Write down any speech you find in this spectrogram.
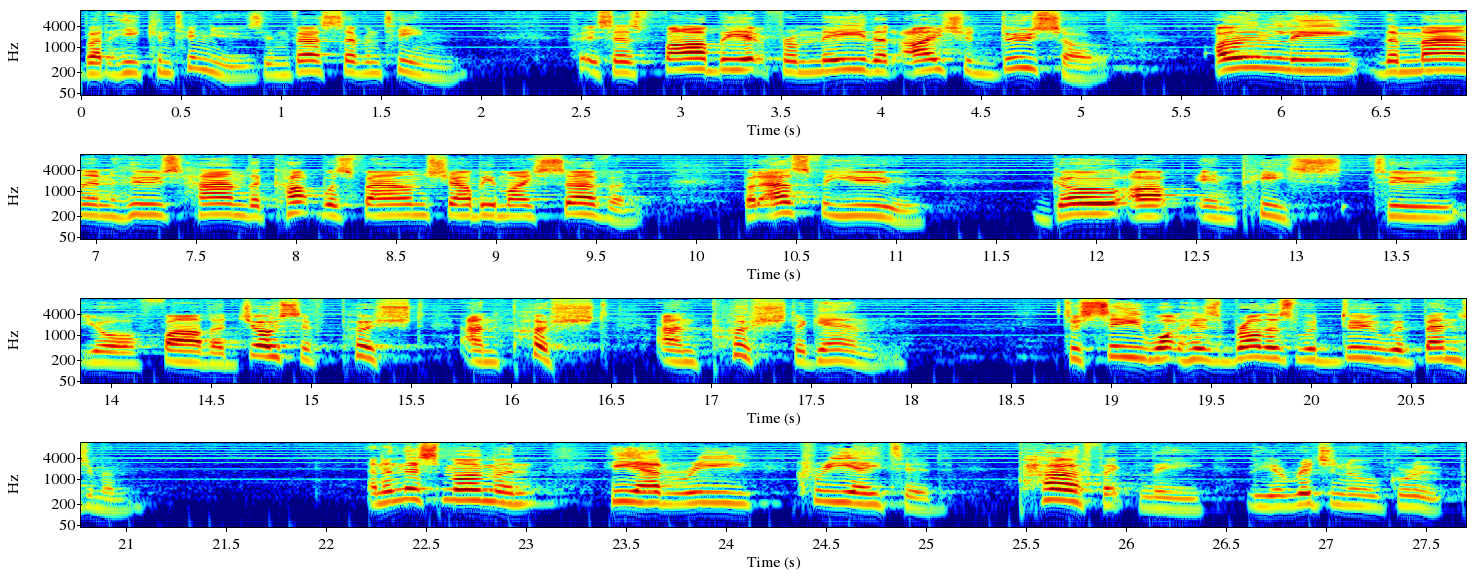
But he continues in verse 17. It says, Far be it from me that I should do so. Only the man in whose hand the cup was found shall be my servant. But as for you, go up in peace to your father. Joseph pushed and pushed and pushed again to see what his brothers would do with Benjamin. And in this moment, he had recreated perfectly the original group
